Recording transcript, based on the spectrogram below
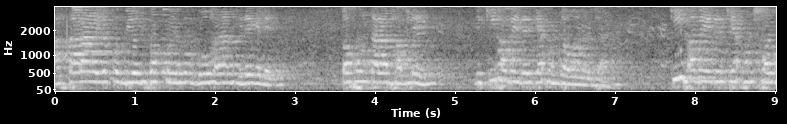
আর তারা এরকম বিরোধী পক্ষ, এরকম গোহারান হেরে গেলেন, তখন তারা ভাবলেন যে কীভাবে এদেরকে এখন দমানো যায়? কীভাবে এদেরকে এখন সর্ব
